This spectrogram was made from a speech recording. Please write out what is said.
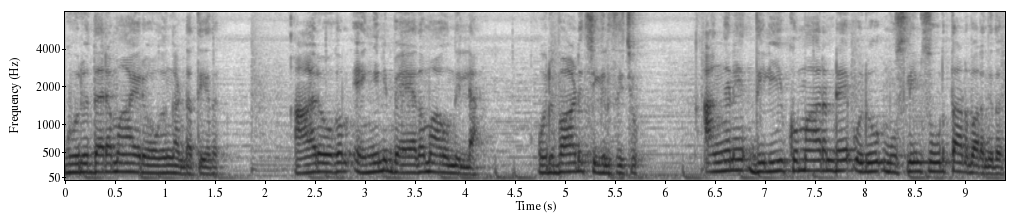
ഗുരുതരമായ രോഗം കണ്ടെത്തിയത്. ആ രോഗം എങ്ങനെ ഭേദമാകുന്നില്ല. ഒരുപാട് ചികിത്സിച്ചു. അങ്ങനെ ദിലീപ് കുമാറിന്റെ ഒരു മുസ്ലിം സുഹൃത്താണ് പറഞ്ഞത്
